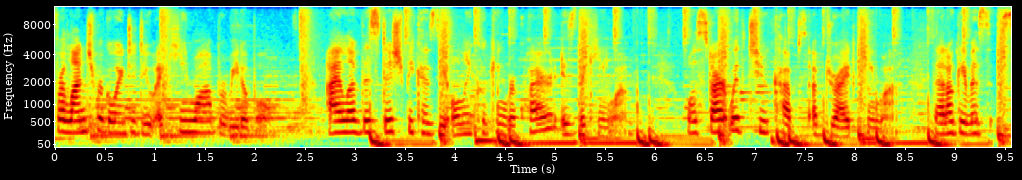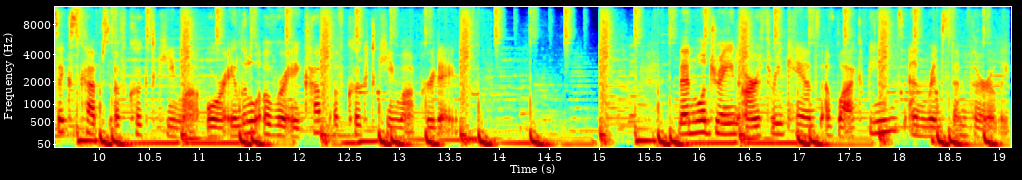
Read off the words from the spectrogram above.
For lunch, we're going to do a quinoa burrito bowl. I love this dish because the only cooking required is the quinoa. We'll start with two cups of dried quinoa. That'll give us six cups of cooked quinoa, or a little over a cup of cooked quinoa per day. Then we'll drain our three cans of black beans and rinse them thoroughly.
